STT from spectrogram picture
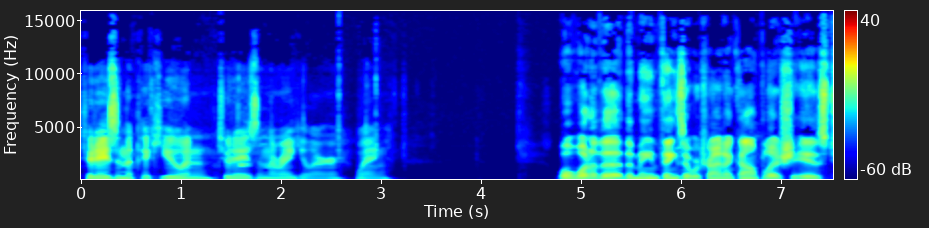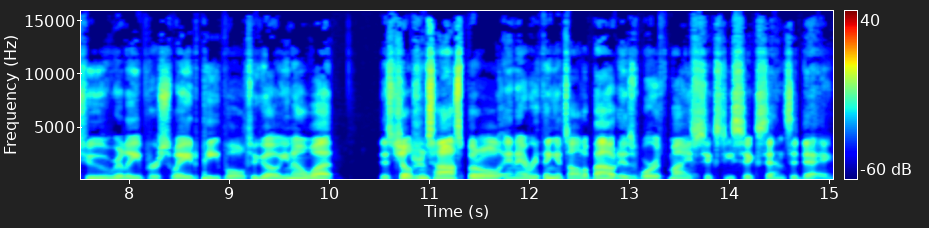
Two days in the PICU and two days in the regular wing. Well, one of the, the main things that we're trying to accomplish is to really persuade people to go, you know what? This children's hospital and everything it's all about is worth my 66 cents a day.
